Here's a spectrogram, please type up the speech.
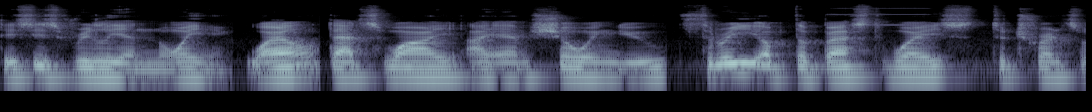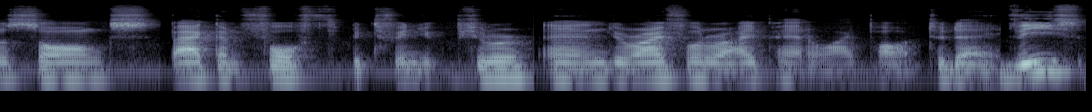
This is really annoying. Well, that's why I am showing you three of the best ways to transfer songs back and forth between your computer and your iPhone or iPad or iPod today. These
